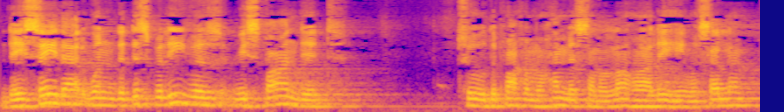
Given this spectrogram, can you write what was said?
They say that when the disbelievers responded to the Prophet Muhammad sallallahu alaihi wasallam,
